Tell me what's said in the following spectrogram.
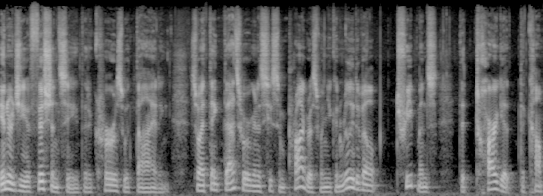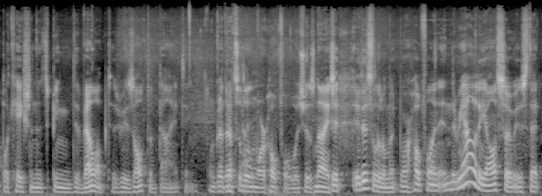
energy efficiency that occurs with dieting. So I think that's where we're going to see some progress when you can really develop treatments that target the complication that's being developed as a result of dieting. Well, good. That's a little more hopeful, which is nice. It, it is a little bit more hopeful. And, and the reality also is that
